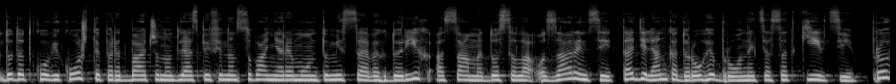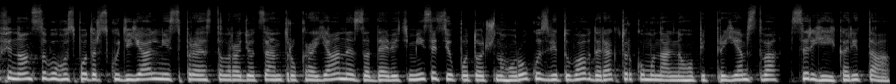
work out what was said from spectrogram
Додаткові кошти передбачено для співфінансування ремонту місцевих доріг, а саме до села Озаринці та ділянка дороги Брониця-Садківці. Про фінансово-господарську діяльність прес-телерадіоцентру Краяни за 9 місяців поточного року звітував директор комунального підприємства Сергій Каріта.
